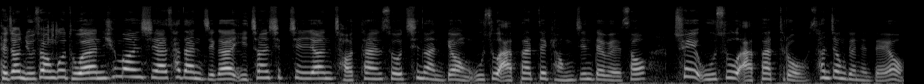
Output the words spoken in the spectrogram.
대전 유성구 도안 휴먼시아 사단지가 2017년 저탄소 친환경 우수 아파트 경진대회에서 최우수 아파트로 선정됐는데요.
